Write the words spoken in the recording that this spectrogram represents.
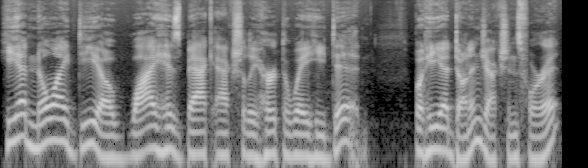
He had no idea why his back actually hurt the way he did, but he had done injections for it.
